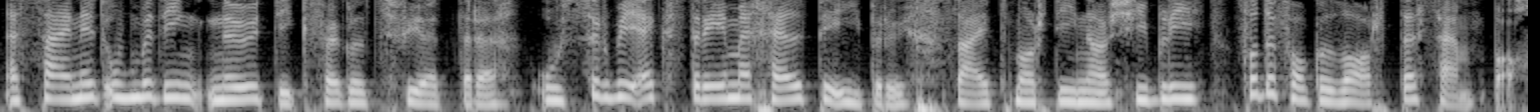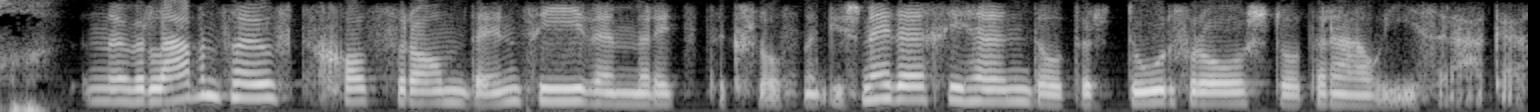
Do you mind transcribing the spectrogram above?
Es sei nicht unbedingt nötig, Vögel zu füttern, außer bei extremen Kälteeinbrüchen, sagt Martina Schibli von der Vogelwarte Sempach. Eine Überlebenshilfe kann es vor allem dann sein, wenn wir jetzt eine geschlossene Schneedecke haben oder Durchfrost oder auch Eisregen.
